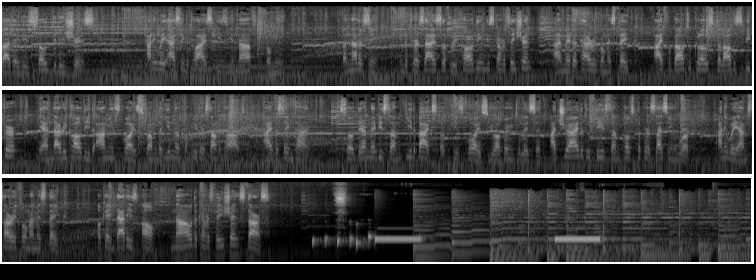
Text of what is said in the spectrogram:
but it is so delicious. Anyway, I think twice is enough for me. Another thing, in the process of recording this conversation, I made a terrible mistake. I forgot to close the loudspeaker and I recorded Amin's voice from the inner computer sound card at the same time so there may be some feedbacks of his voice you are going to listen. I tried to do some post-processing work. Anyway, I'm sorry for my mistake. Okay, that is all. Now the conversation starts.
